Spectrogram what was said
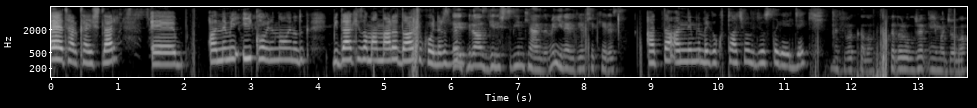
Evet arkadaşlar. Eee annemin ilk oyununu oynadık. Bir dahaki zamanlarda daha çok oynarız. Ve Evet biraz geliştireyim kendimi. Yine video çekeriz. Hatta annemle mega kutu açma videosu da gelecek. Hadi bakalım. Bu kadar olacak mıyım acaba?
